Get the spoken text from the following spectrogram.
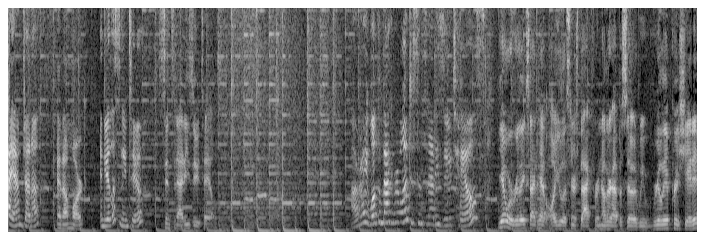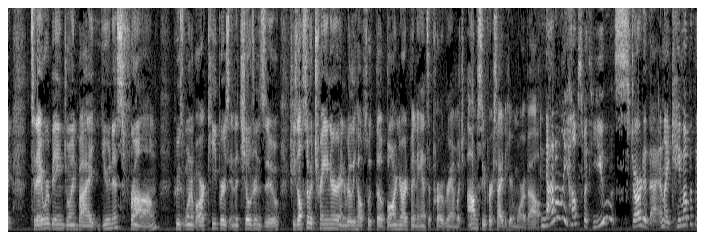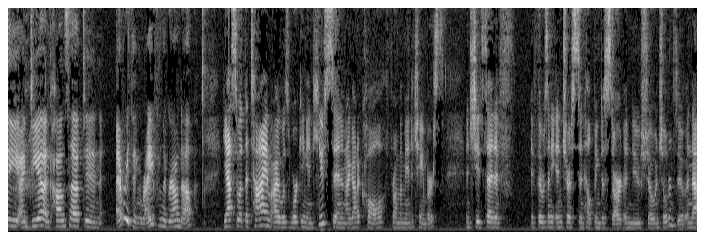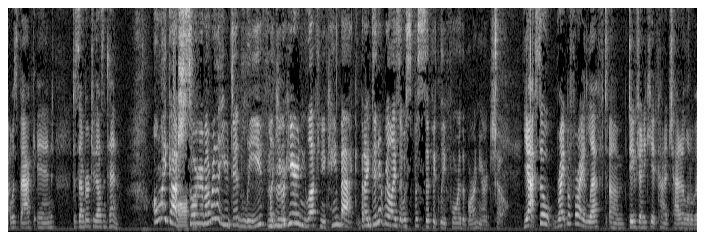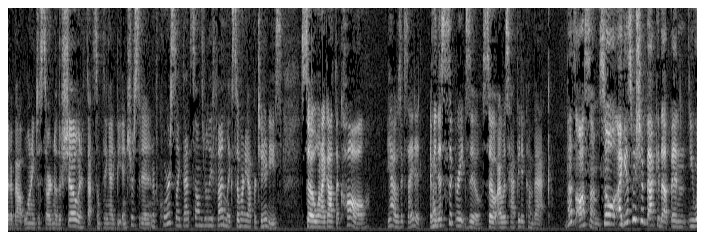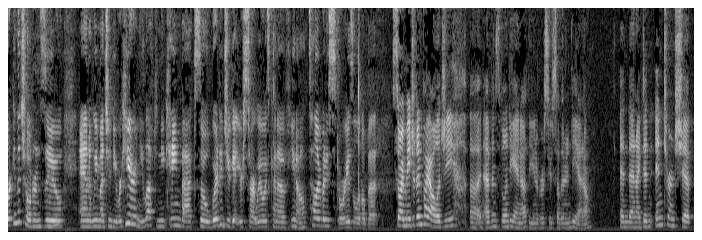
Hi, I'm Jenna, And I'm Mark, and you're listening to. Cincinnati Zoo Tales. All right, welcome back, everyone, to Cincinnati Zoo Tales. Yeah, we're really excited to have all you listeners back for another episode. We really appreciate it. Today we're being joined by Eunice Fromm, who's one of our keepers in the Children's Zoo. She's also a trainer and really helps with the Barnyard Bonanza program, which I'm super excited to hear more about. Not only helps with you started that and like came up with the idea and concept and everything right from the ground up. Yeah, so at the time I was working in Houston and I got a call from Amanda Chambers and she had said if if there was any interest in helping to start a new show in Children's Zoo and that was back in December of 2010. Oh my gosh! So I remember that you did leave, like you mm-hmm. were here and you left and you came back, but I didn't realize it was specifically for the Barnyard Show. Yeah, so right before I left, um, Dave Jenneke had kind of chatted a little bit about wanting to start another show and if that's something I'd be interested in. And of course, like that sounds really fun, like so many opportunities. So when I got the call, yeah, I was excited. I mean, this is a great zoo, so I was happy to come back. That's awesome. So I guess we should back it up. And you work in the children's zoo, and we mentioned you were here and you left and you came back. So where did you get your start? We always kind of, you know, tell everybody's stories a little bit. So I majored in biology uh, in Evansville, Indiana, at the University of Southern Indiana, and then I did an internship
